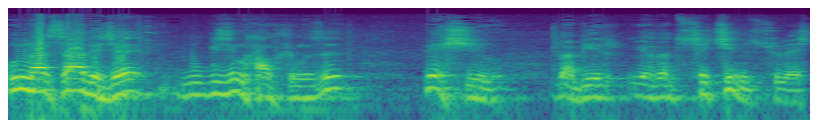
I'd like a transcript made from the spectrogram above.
Bunlar sadece bu bizim halkımızı 5 yılda bir ya da seçim süreç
